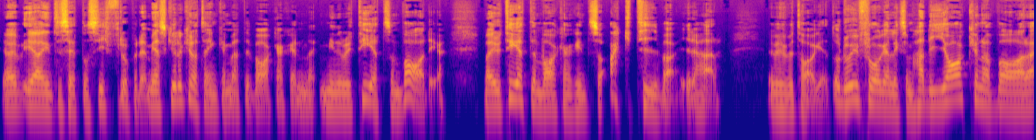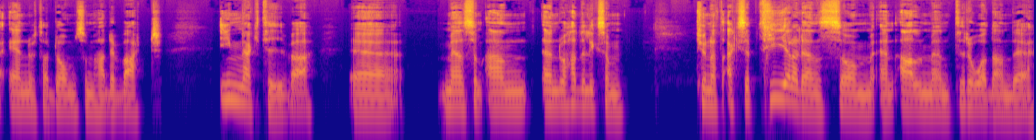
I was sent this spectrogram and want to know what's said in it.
jag, jag har inte sett några siffror på det, men jag skulle kunna tänka mig att det var kanske en minoritet som var det. Majoriteten var kanske inte så aktiva i det här överhuvudtaget. Och då är ju frågan, liksom, hade jag kunnat vara en av dem som hade varit inaktiva, eh, men som an, ändå hade liksom kunnat acceptera den som en allmänt rådande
